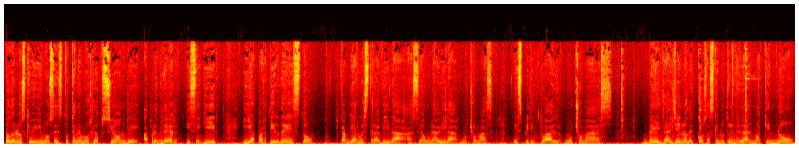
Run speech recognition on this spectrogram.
todos los que vivimos esto tenemos la opción de aprender y seguir y a partir de esto cambiar nuestra vida hacia una vida mucho más espiritual, mucho más bella, lleno de cosas que nutren el alma, que no,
